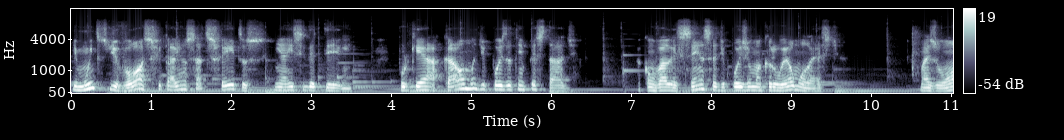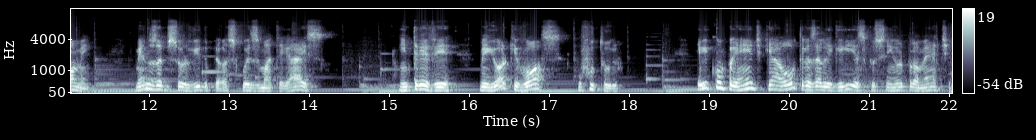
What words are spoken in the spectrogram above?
e muitos de vós ficariam satisfeitos em aí se deterem, porque é a calma depois da tempestade, a convalescença depois de uma cruel moléstia. Mas o homem, menos absorvido pelas coisas materiais, entrevê, melhor que vós, o futuro. Ele compreende que há outras alegrias que o Senhor promete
